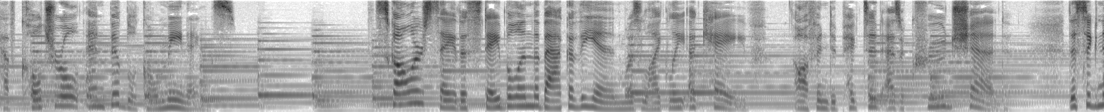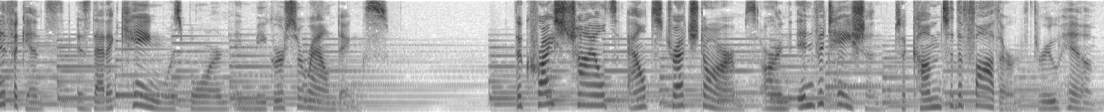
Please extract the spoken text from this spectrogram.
have cultural and biblical meanings. Scholars say the stable in the back of the inn was likely a cave, often depicted as a crude shed. The significance is that a king was born in meager surroundings. The Christ child's outstretched arms are an invitation to come to the Father through him.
